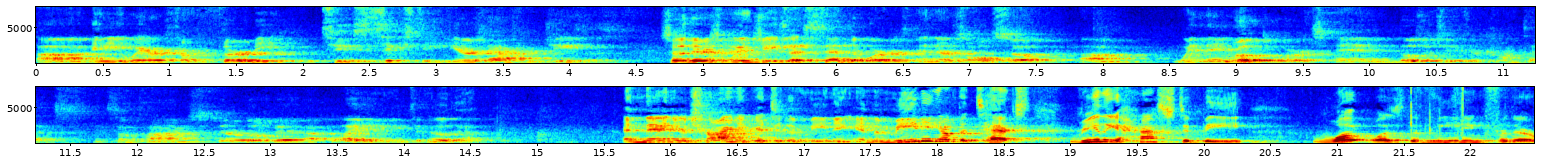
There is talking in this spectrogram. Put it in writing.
uh, anywhere from 30 to 60 years after Jesus. So there's when Jesus said the words, and there's also um, when they wrote the words, and those are two different contexts. And sometimes they're a little bit at play, and you need to know that. And then you're trying to get to the meaning. And the meaning of the text really has to be what was the meaning for the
